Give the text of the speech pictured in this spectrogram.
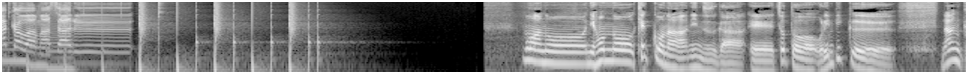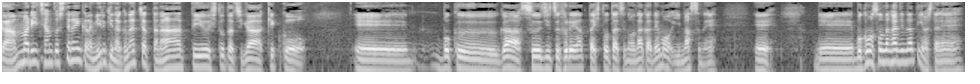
宮川まさるもうあの日本の結構な人数が、えー、ちょっとオリンピック、なんかあんまりちゃんとしてないから見る気なくなっちゃったなっていう人たちが結構、えー、僕が数日触れ合った人たちの中でもいますね。えー、で、僕もそんな感じになってきましたね。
